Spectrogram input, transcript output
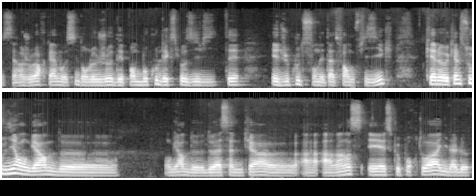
c'est un joueur quand même aussi dont le jeu dépend beaucoup de l'explosivité et du coup de son état de forme physique. Quel, quel souvenir on garde de, on garde de, euh, à, Reims? Et est-ce que pour toi il a le,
